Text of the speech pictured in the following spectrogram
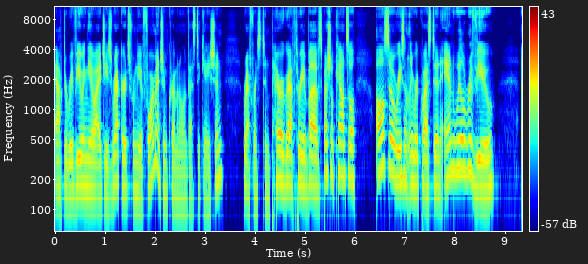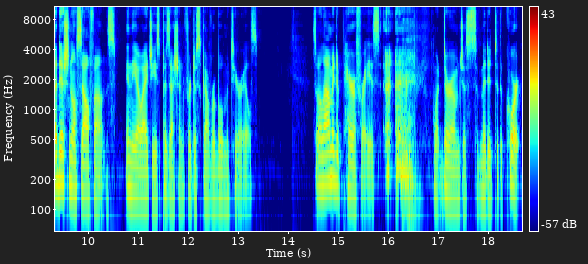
after reviewing the OIG's records from the aforementioned criminal investigation, referenced in paragraph 3 above, special counsel also recently requested and will review additional cell phones in the OIG's possession for discoverable materials. So allow me to paraphrase. what Durham just submitted to the court.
